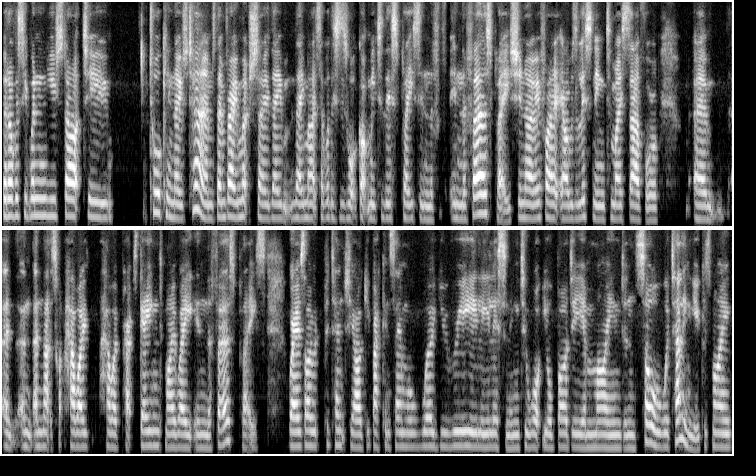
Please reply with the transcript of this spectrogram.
But obviously, when you start to talk in those terms then very much so they they might say well this is what got me to this place in the in the first place. You know if i i was listening to myself or um and and, and that's how i how i perhaps gained my way in the first place. Whereas i would potentially argue back and saying well were you really listening to what your body and mind and soul were telling you? Because my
